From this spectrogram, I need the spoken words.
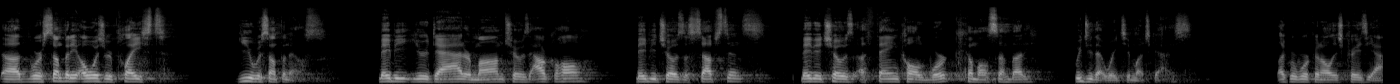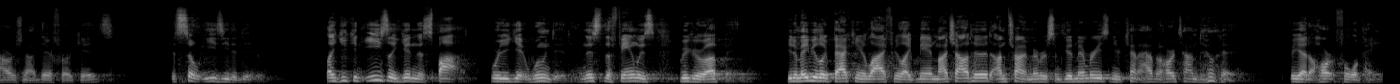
uh, where somebody always replaced you with something else. Maybe your dad or mom chose alcohol. Maybe you chose a substance. Maybe chose a thing called work. Come on, somebody. We do that way too much, guys. Like we're working all these crazy hours, not there for our kids. It's so easy to do. Like you can easily get in a spot where you get wounded. And this is the families we grew up in. You know, maybe you look back in your life, you're like, man, my childhood, I'm trying to remember some good memories, and you're kind of having a hard time doing it. But you had a heart full of pain.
